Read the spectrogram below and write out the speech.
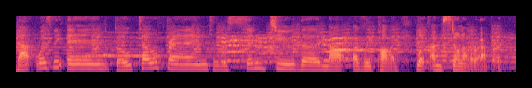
that was the end. Go tell a friend to listen to the Not Ugly Pod. Look, I'm still not a rapper.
